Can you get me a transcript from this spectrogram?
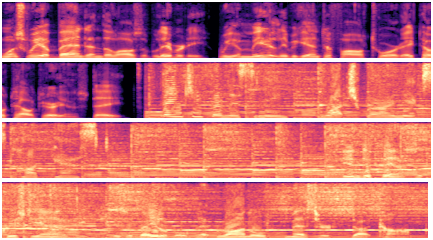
Once we abandon the laws of liberty, we immediately begin to fall toward a totalitarian state. Thank you for listening. Watch for our next podcast. In Defense of Christianity is available at ronaldmesser.com.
